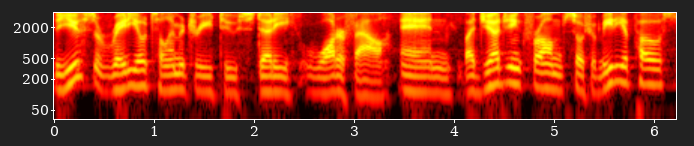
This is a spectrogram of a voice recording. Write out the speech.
the use of radio telemetry to study waterfowl. And by judging from social media posts,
